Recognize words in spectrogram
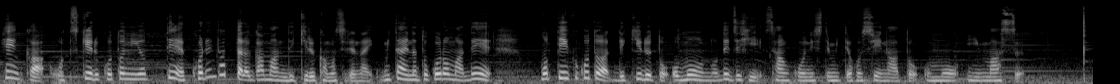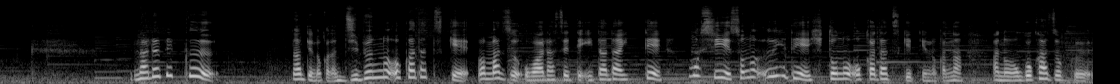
変化をつけることによってこれだったら我慢できるかもしれないみたいなところまで持っていくことはできると思うのでぜひ参考にしてみてほしいなと思います。なるべくなんていうのかな自分のお片付けはまず終わらせていただいてもしその上で人のお片付けっていうのかなあのご家族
